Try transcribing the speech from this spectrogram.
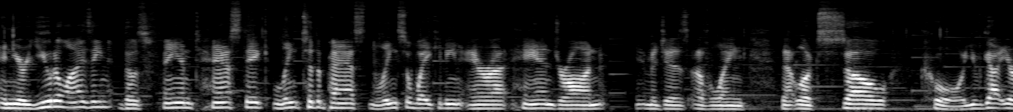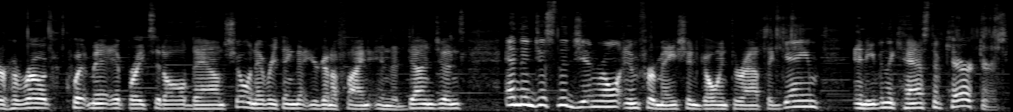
and you're utilizing those fantastic Link to the Past, Link's Awakening era hand drawn images of Link that look so cool. You've got your heroic equipment, it breaks it all down, showing everything that you're going to find in the dungeons, and then just the general information going throughout the game, and even the cast of characters.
